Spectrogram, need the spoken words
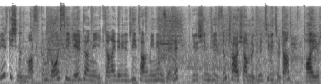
Bir kişinin Musk'ın Dorsey'i geri dönmeyi ikna edebileceği tahmini üzerine girişimci isim çarşamba günü Twitter'dan hayır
